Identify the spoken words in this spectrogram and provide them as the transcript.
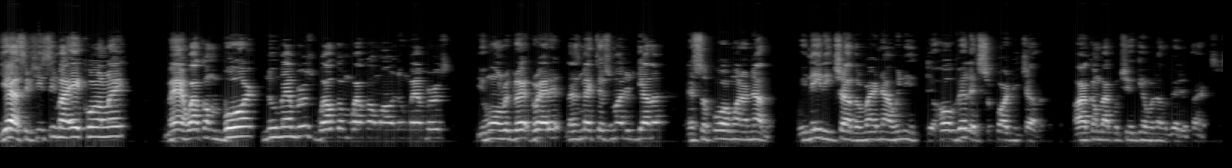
Yes, if you see my Acorn link, man, welcome aboard, new members. Welcome, welcome all new members. You won't regret it. Let's make this money together and support one another. We need each other right now. We need the whole village supporting each other. All right, come back with you again with another video. Thanks.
